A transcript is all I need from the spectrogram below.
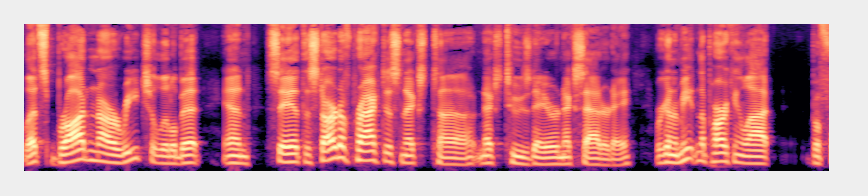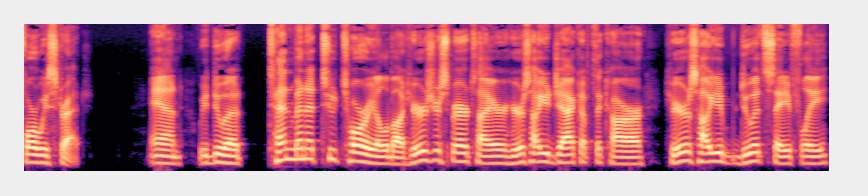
Let's broaden our reach a little bit and say at the start of practice next uh, next Tuesday or next Saturday, we're going to meet in the parking lot before we stretch, and we do a 10 minute tutorial about here's your spare tire, here's how you jack up the car, here's how you do it safely,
